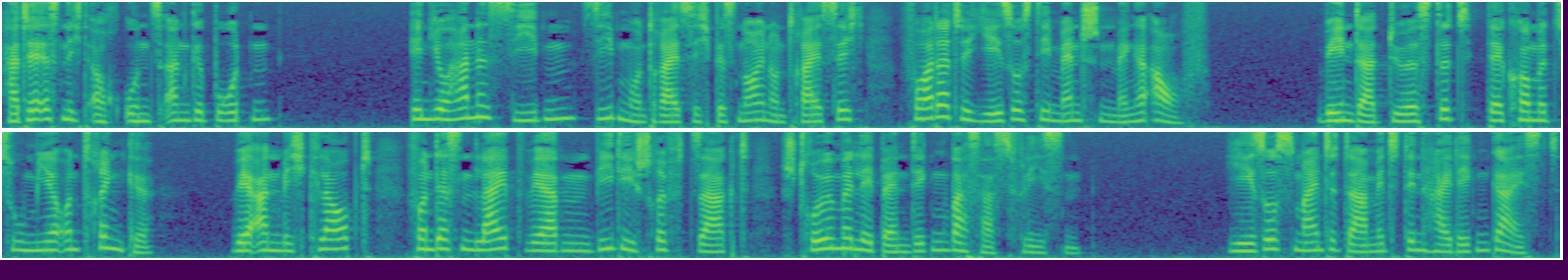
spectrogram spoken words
hat er es nicht auch uns angeboten? In Johannes 7, 37 bis 39 forderte Jesus die Menschenmenge auf. Wen da dürstet, der komme zu mir und trinke. Wer an mich glaubt, von dessen Leib werden, wie die Schrift sagt, Ströme lebendigen Wassers fließen. Jesus meinte damit den Heiligen Geist.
